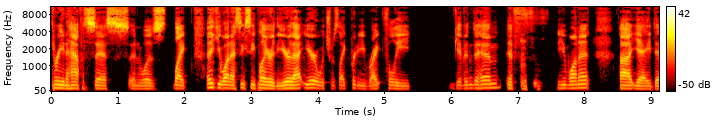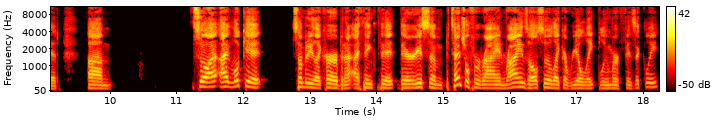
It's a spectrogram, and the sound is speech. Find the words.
three and a half assists, and was like, I think he won SEC player of the year that year, which was like pretty rightfully given to him if mm-hmm. he won it. Uh, yeah, he did. Um, so I, I look at somebody like Herb, and I, I, think that there is some potential for Ryan. Ryan's also like a real late bloomer physically.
